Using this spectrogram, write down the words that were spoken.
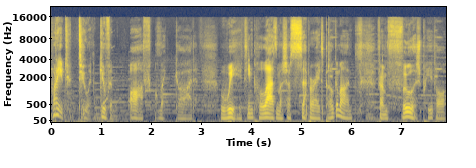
What are you two doing? Goofing off. Oh my god. We, Team Plasma, shall separate Pokemon from foolish people.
